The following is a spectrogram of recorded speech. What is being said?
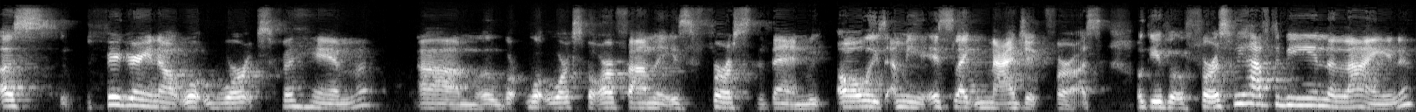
us figuring out what works for him um, what works for our family is first then. We always i mean it's like magic for us. Okay but first we have to be in the line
